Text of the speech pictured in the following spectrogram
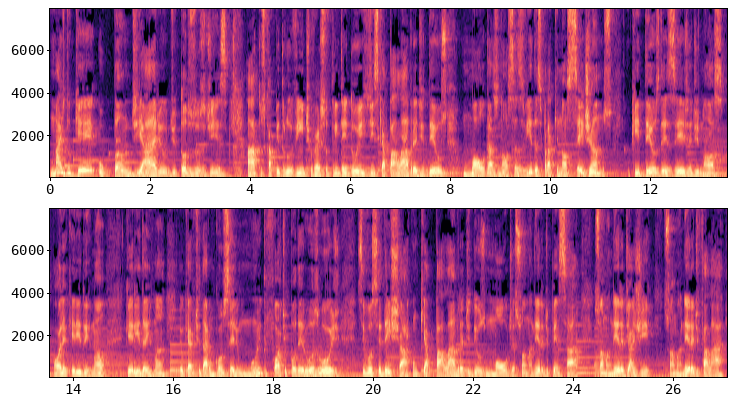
mais do que o pão diário de todos os dias. Atos capítulo 20, verso 32 diz que a palavra de Deus molda as nossas vidas para que nós sejamos o que Deus deseja de nós. Olha, querido irmão, querida irmã, eu quero te dar um conselho muito forte e poderoso hoje. Se você deixar com que a palavra de Deus molde a sua maneira de pensar, sua maneira de agir, sua maneira de falar,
